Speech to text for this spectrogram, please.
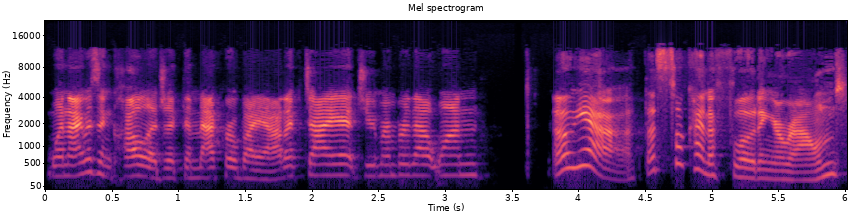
when I was in college, like the macrobiotic diet. Do you remember that one? Oh yeah, that's still kind of floating around.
